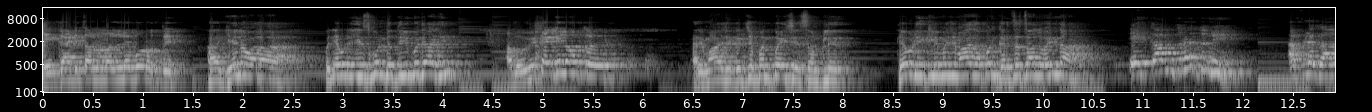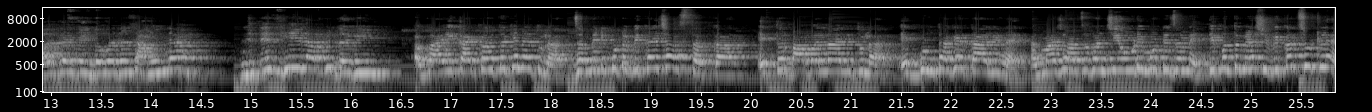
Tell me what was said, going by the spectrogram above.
एक गाडी चालून मला लय बोर होते हा घे ना मला. पण एवढे इसगुंट तू इकडे आधी. मग विकाय की लवकर. अरे माझ्याकडचे पण पैसे संपलेत. तेवढी इकली म्हणजे माझा पण खर्च चालू होईल ना. एक काम करा तुम्ही. आपल्या गावातल्या एक दोघांना सांगून द्या म्हणजे तेच घेईल आपली जमीन. अगं आई काय कळतं की नाही तुला? जमिनी कुठे विकायच्या असतात का? एकतर बाबांना आणि तुला. एक गुंठा घेता आली नाही. आणि माझ्या आजोबांची एवढी मोठी जमीन ती पण तुम्ही अशी विकत सुटले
